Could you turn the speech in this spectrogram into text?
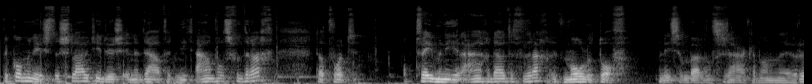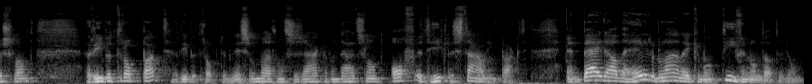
de communisten, sluit hij dus inderdaad het niet-aanvalsverdrag. Dat wordt op twee manieren aangeduid, het verdrag. Het Molotov, minister van Buitenlandse Zaken van uh, Rusland. Ribbentrop-pact, Ribbentrop de minister van Buitenlandse Zaken van Duitsland. Of het Hitler-Stalin-pact. En beide hadden hele belangrijke motieven om dat te doen.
